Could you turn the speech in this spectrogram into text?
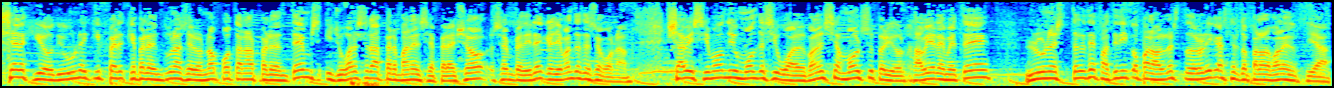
Sergio diu un equip per, que perdent 1 a 0 no pot anar perdent temps i jugar-se la permanència. Per això sempre diré que llevan des de segona. Xavi Simón diu molt desigual. El València molt superior. Javier MT lunes 13 fatídico para el resto de la liga excepto para el Valencia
